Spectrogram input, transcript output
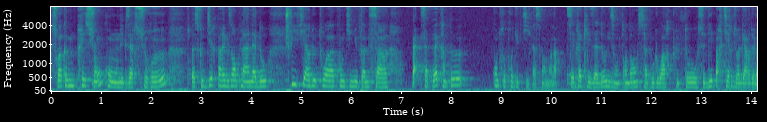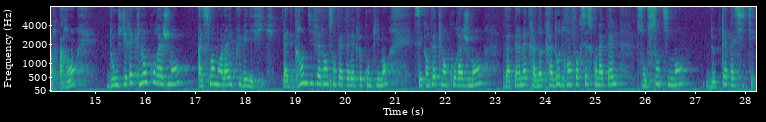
soit comme une pression qu'on exerce sur eux, Parce que dire par exemple à un ado, je suis fier de toi, continue comme ça, bah, ça peut être un peu contre-productif à ce moment-là. C'est vrai que les ados, ils ont tendance à vouloir plutôt se départir du regard de leurs parents. Donc je dirais que l'encouragement, à ce moment-là, est plus bénéfique. La grande différence en fait avec le compliment, c'est qu'en fait l'encouragement va permettre à notre ado de renforcer ce qu'on appelle son sentiment de capacité.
